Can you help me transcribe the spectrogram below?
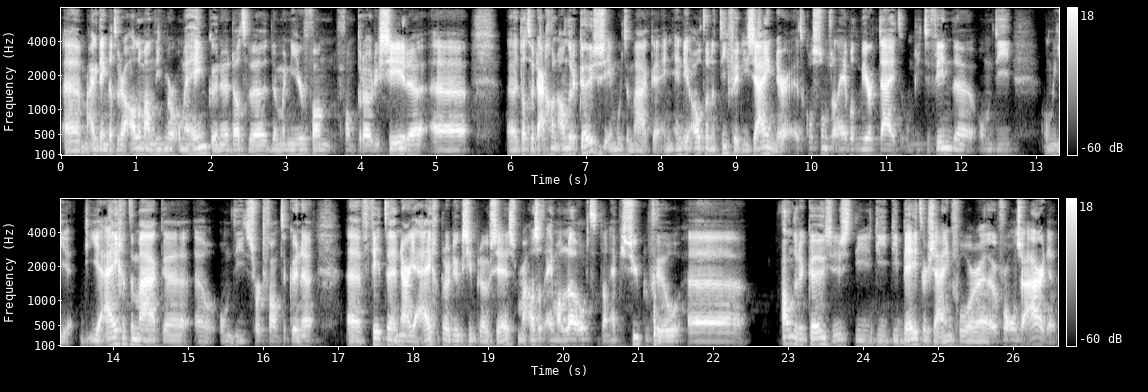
maar ik denk dat we er allemaal niet meer omheen kunnen dat we de manier van, van produceren. dat we daar gewoon andere keuzes in moeten maken. En, en die alternatieven, die zijn er. Het kost soms alleen wat meer tijd om die te vinden, om die om je, je eigen te maken, uh, om die soort van te kunnen uh, fitten naar je eigen productieproces. Maar als het eenmaal loopt, dan heb je superveel uh, andere keuzes die, die, die beter zijn voor, voor onze aarde.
